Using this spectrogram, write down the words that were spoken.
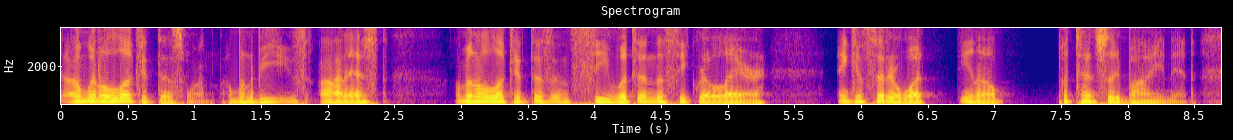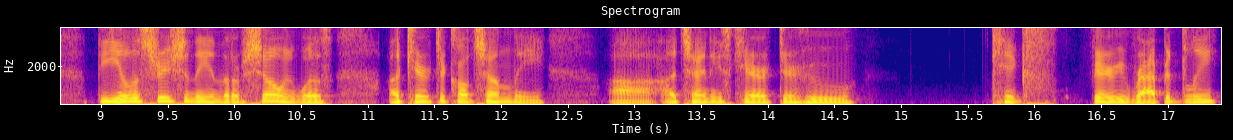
I'm going to look at this one. I'm going to be honest. I'm going to look at this and see what's in the secret lair and consider what, you know, potentially buying it. The illustration they ended up showing was a character called Chun Li, uh, a Chinese character who kicks very rapidly.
